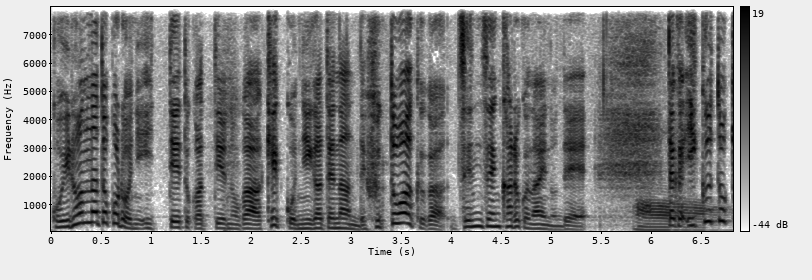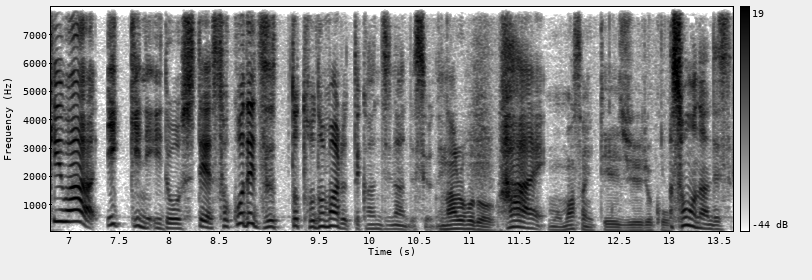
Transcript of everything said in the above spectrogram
こういろんなところに行ってとかっていうのが結構苦手なんでフットワークが全然軽くないので。だから行く時は一気に移動してそこでずっととどまるって感じなんですよね。なるほど。はい。もうまさに定住旅行。そうなんです。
